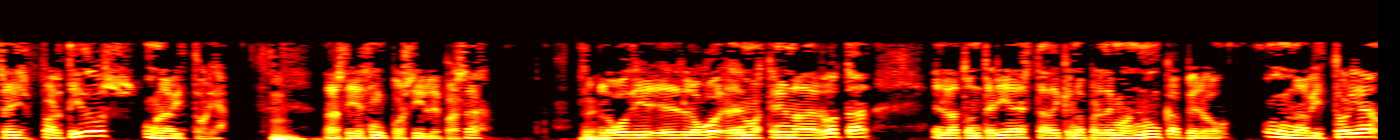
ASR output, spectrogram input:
seis partidos, una victoria. Hmm. Así es imposible pasar. Sí. Luego, di- eh, luego hemos tenido una derrota en la tontería esta de que no perdemos nunca, pero una victoria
